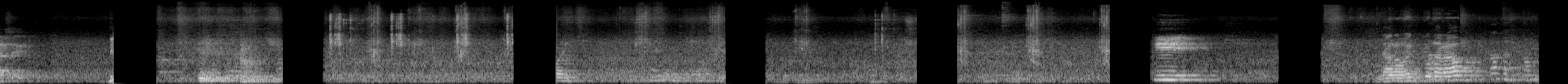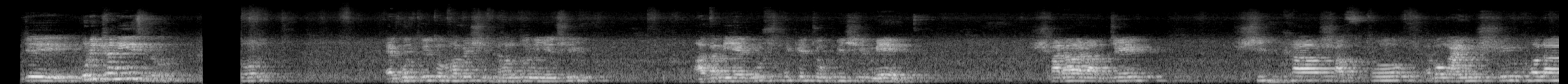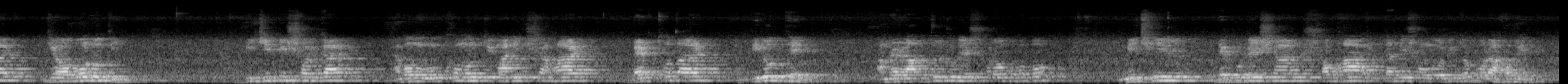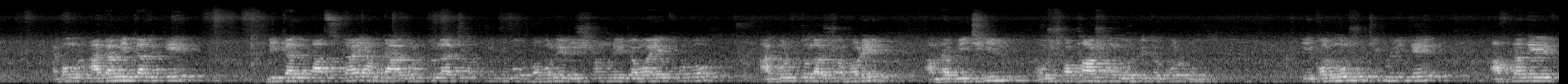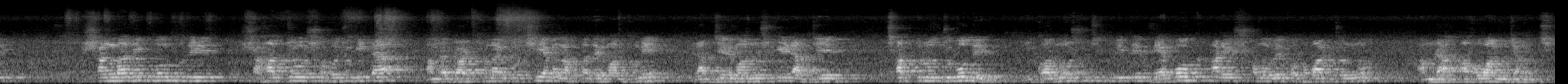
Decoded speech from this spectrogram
আছে কি? দাঁড়াও একটু দাঁড়াও। যে পরীক্ষা নিয়েছিল একত্রিতভাবে সিদ্ধান্ত নিয়েছি আগামী একুশ থেকে চব্বিশে মে সারা রাজ্যে শিক্ষা, স্বাস্থ্য এবং আইন শৃঙ্খলার যে অবনতি, বিজেপি সরকার এবং মুখ্যমন্ত্রী মানিক সাহার ব্যর্থতার বিরুদ্ধে আমরা রাজ্য জুড়ে সরব হব। মিছিল, ডেপুটেশন, সভা ইত্যাদি সংগঠিত করা হবে এবং আগামীকালকে বিকাল পাঁচটায় আমরা আগরতলা ছাত্র যুব ভবনের সামনে জমায়েত হব। আগরতলা শহরে আমরা মিছিল ও সভা সংগঠিত করব। এই কর্মসূচিগুলিতে আপনাদের সাংবাদিক বন্ধুদের সাহায্য, সহযোগিতা আমরা প্রার্থনা করছি এবং আপনাদের মাধ্যমে রাজ্যের মানুষকে, রাজ্যের ছাত্র যুবদের এই কর্মসূচিগুলিতে ব্যাপক হারে সমবেত হবার জন্য আমরা আহ্বান জানাচ্ছি।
